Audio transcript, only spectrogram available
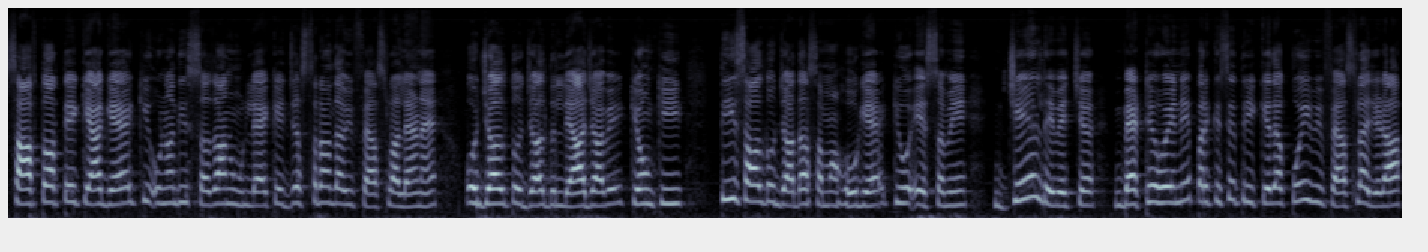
ਸਾਫ਼ ਤੌਰ ਤੇ ਕਿਹਾ ਗਿਆ ਹੈ ਕਿ ਉਹਨਾਂ ਦੀ ਸਜ਼ਾ ਨੂੰ ਲੈ ਕੇ ਜਿਸ ਤਰ੍ਹਾਂ ਦਾ ਵੀ ਫੈਸਲਾ ਲੈਣਾ ਹੈ, ਉਹ ਜਲਦ ਤੋਂ ਜਲਦ ਲਿਆ ਜਾਵੇ, ਕਿਉਂਕਿ 30 ਸਾਲ ਤੋਂ ਜ਼ਿਆਦਾ ਸਮਾਂ ਹੋ ਗਿਆ ਕਿ ਉਹ ਇਸ ਸਮੇਂ ਜੇਲ੍ਹ ਦੇ ਵਿੱਚ ਬੈਠੇ ਹੋਏ ਨੇ। ਪਰ ਕਿਸੇ ਤਰੀਕੇ ਦਾ ਕੋਈ ਵੀ ਫੈਸਲਾ ਜਿਹੜਾ,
